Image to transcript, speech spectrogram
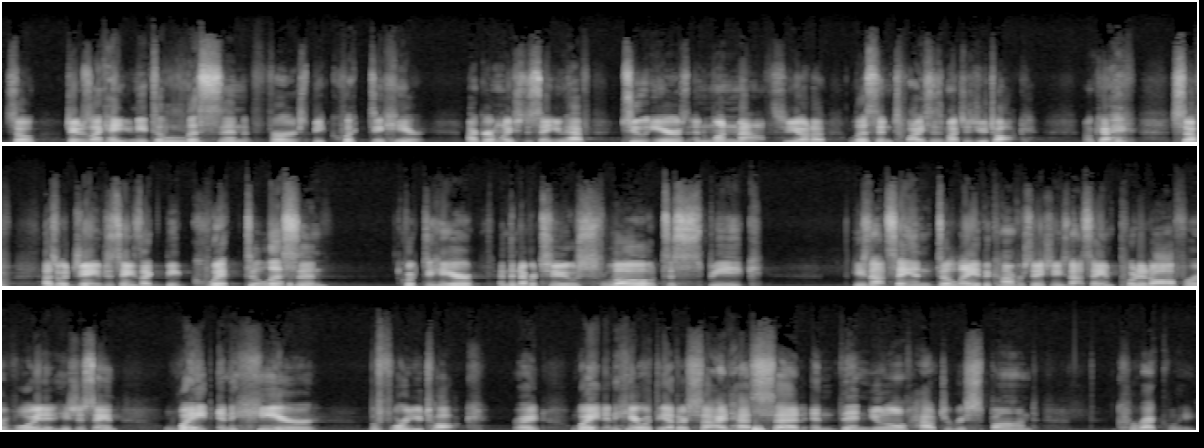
So James is like, hey, you need to listen first. Be quick to hear. My grandma used to say you have two ears and one mouth, so you ought to listen twice as much as you talk. Okay? So that's what James is saying. He's like, be quick to listen, quick to hear, and then number two, slow to speak. He's not saying delay the conversation. He's not saying put it off or avoid it. He's just saying wait and hear before you talk right? Wait and hear what the other side has said, and then you'll know how to respond correctly.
